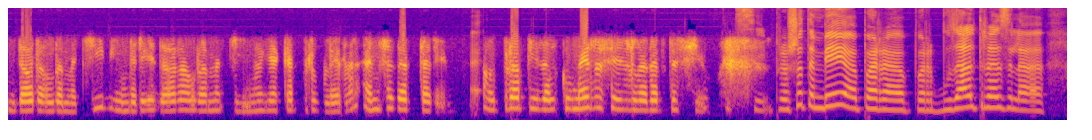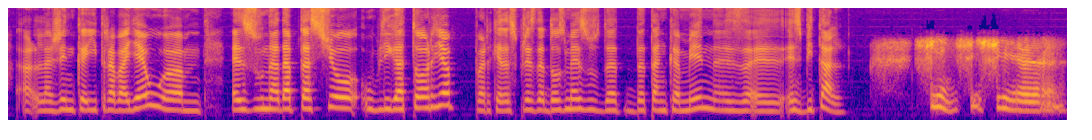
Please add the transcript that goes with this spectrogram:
d'hora al matí, vindré d'hora al matí, no hi ha cap problema, ens adaptarem. El propi del comerç és l'adaptació. Sí, però això també eh, per, eh, per vosaltres, la, la gent que hi treballeu, eh, és una adaptació obligatòria perquè després de dos mesos de, de tancament és, és, és vital. Sí, sí, sí. Eh,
